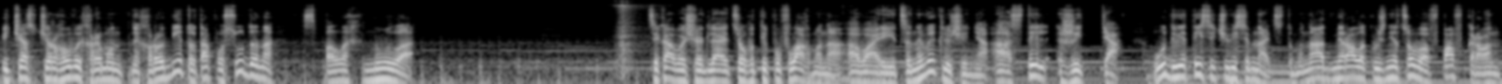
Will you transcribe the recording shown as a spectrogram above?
під час чергових ремонтних робіт, ота посудина спалахнула. Цікаво, що для цього типу флагмана аварії це не виключення, а стиль життя. У 2018-му на адмірала Кузнєцова впав кран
